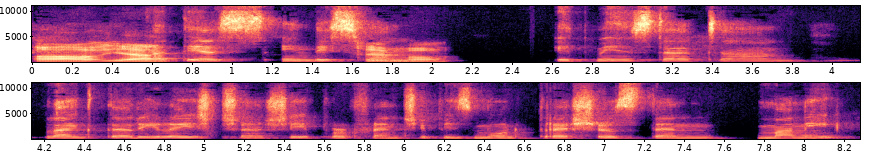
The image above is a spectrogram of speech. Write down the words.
oh yeah But yes, in this two one, more it means that um, like the relationship or friendship is more precious than money.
